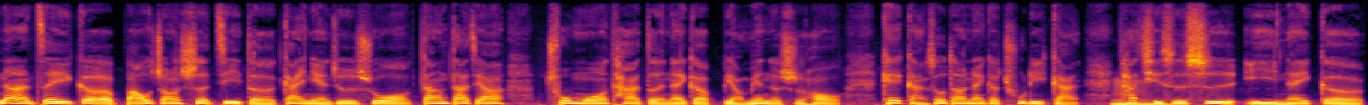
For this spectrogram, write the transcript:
那这一个包装设计的概念就是说，当大家触摸它的那个表面的时候，可以感受到那个触力感，它其实是以那个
